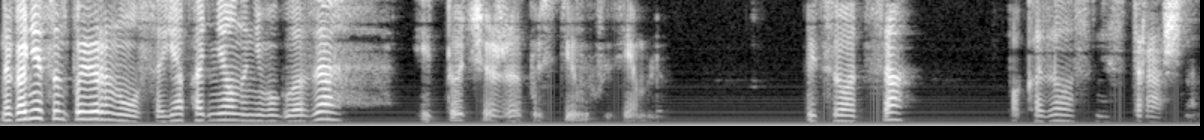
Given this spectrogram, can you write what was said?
Наконец он повернулся. Я поднял на него глаза и тотчас же опустил их в землю. Лицо отца показалось мне страшным.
